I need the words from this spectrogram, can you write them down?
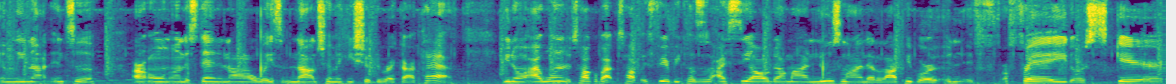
and lean not into our own understanding, and always acknowledge Him, and He should direct our path. You know, I wanted to talk about the topic fear because I see all down my newsline that a lot of people are afraid or scared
